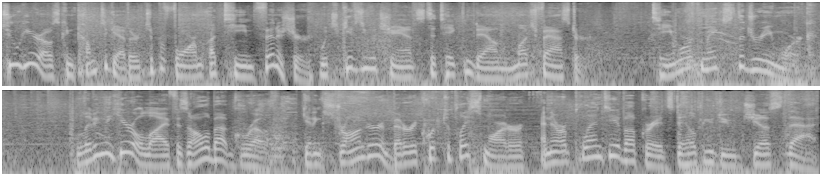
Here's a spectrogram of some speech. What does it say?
two heroes can come together to perform a team finisher, which gives you a chance to take them down much faster. Teamwork makes the dream work. Living the hero life is all about growth, getting stronger and better equipped to play smarter, and there are plenty of upgrades to help you do just that.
